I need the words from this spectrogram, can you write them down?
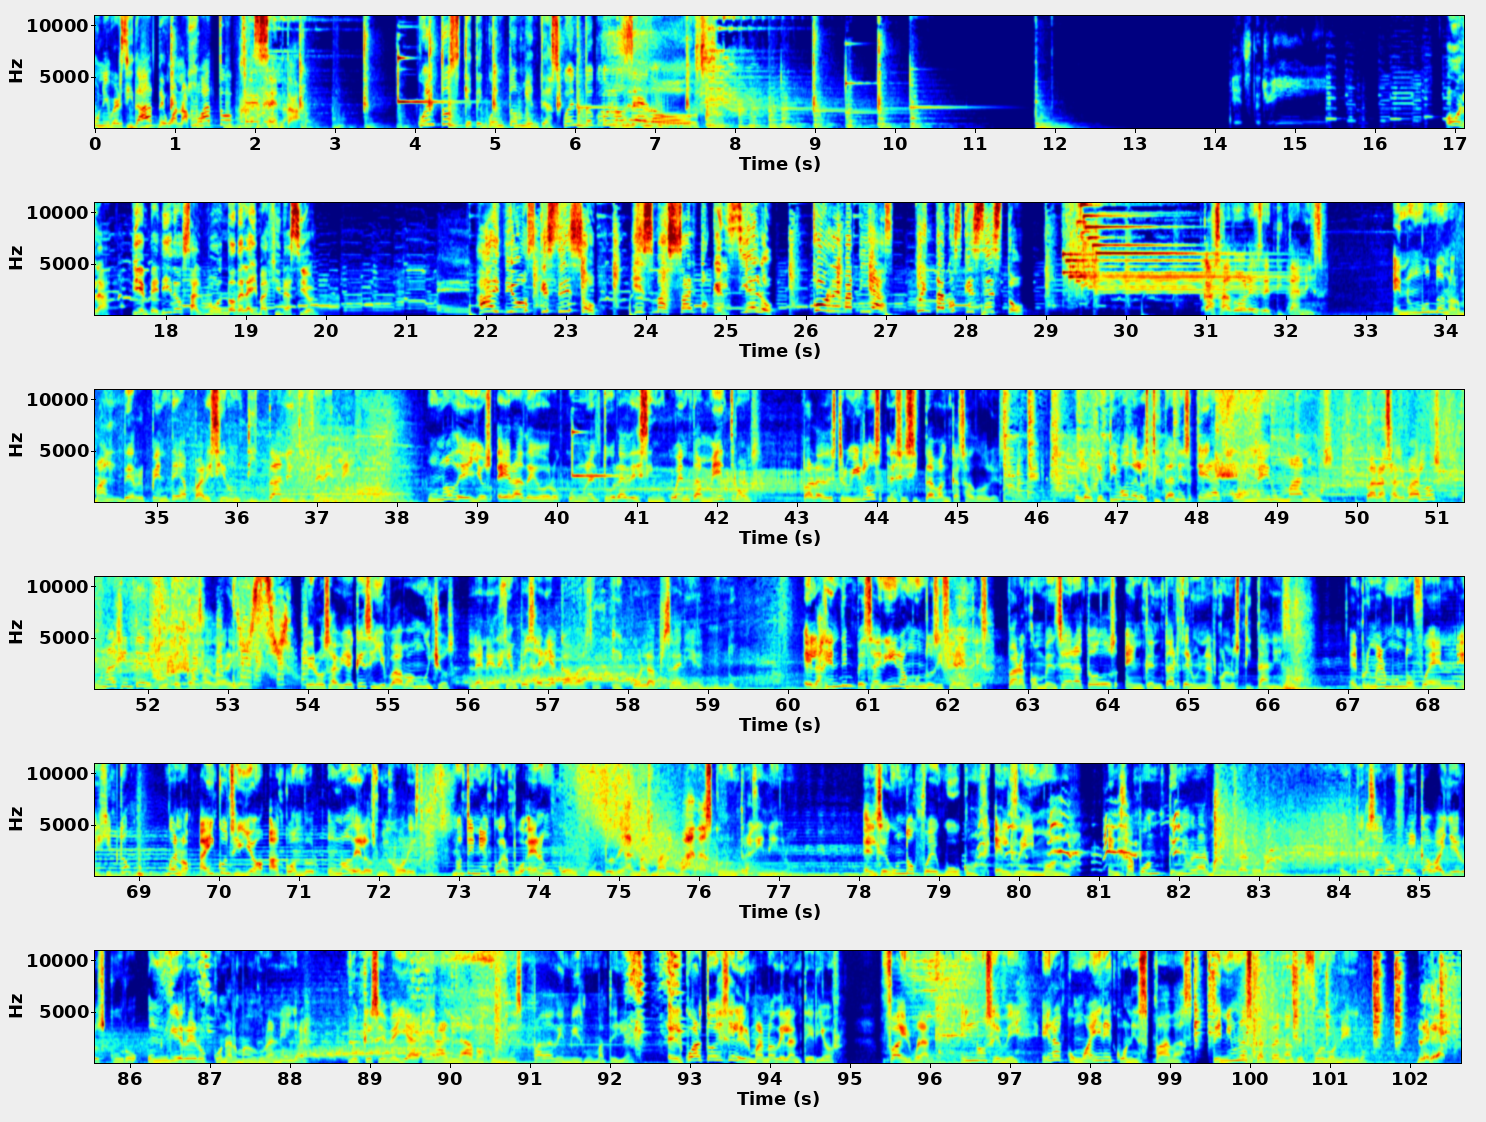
Universidad de Guanajuato presenta Cuentos que te cuento mientras cuento con los dedos. Hola, bienvenidos al mundo de la imaginación. ¡Ay Dios! ¿Qué es eso? Es más alto que el cielo. ¡Corre, Matías! Cuéntanos qué es esto. Cazadores de titanes. En un mundo normal, de repente aparecieron titanes diferentes. Uno de ellos era de oro, con una altura de 50 metros. Para destruirlos necesitaban cazadores. El objetivo de los titanes era comer humanos. Para salvarlos, un agente reclutó cazadores. Pero sabía que si llevaba muchos, la energía empezaría a acabarse y colapsaría el mundo. El agente empezaría a ir a mundos diferentes para convencer a todos e intentar terminar con los titanes. El primer mundo fue en Egipto. Bueno, ahí consiguió a Cóndor, uno de los mejores. No tenía cuerpo, era un conjunto de almas malvadas con un traje negro. El segundo fue Wukong, el rey mono. En Japón tenía una armadura dorada. El tercero fue el caballero oscuro, un guerrero con armadura negra. Lo que se veía era lava con una espada del mismo material. El cuarto es el hermano del anterior, Fireblack. Él no se ve, era como aire con espadas. Tenía unas katanas de fuego negro.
